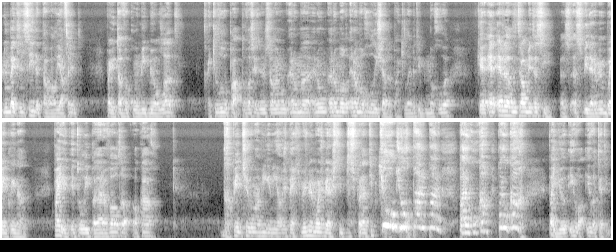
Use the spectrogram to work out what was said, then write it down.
num beco de saída que estava ali à frente. Pá, eu estava com um amigo meu ao lado, aquilo, pá, para vocês terem noção, era, um- uma, era, um- era, uma, era uma rua lixada, pá, aquilo era tipo uma rua que era, era, era literalmente assim, a, a subida era mesmo bem inclinada. Pá, eu estou ali para dar a volta ao carro, de repente chega uma amiga minha aos berros, mas mesmo aos berros, tipo desesperada, tipo, Diogo, Diogo, para, para, para com o carro, para o carro. Pá, eu, eu, eu até tipo,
